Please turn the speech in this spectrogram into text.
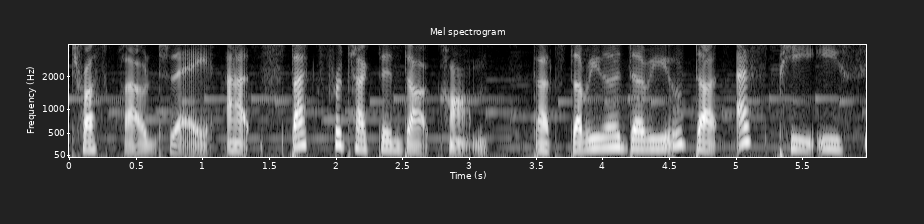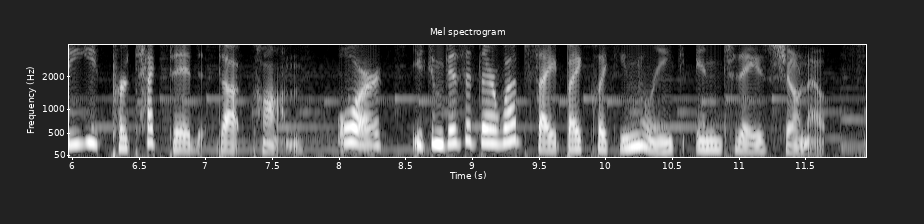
Trust Cloud today at specprotected.com. That's www.specprotected.com. Or you can visit their website by clicking the link in today's show notes.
